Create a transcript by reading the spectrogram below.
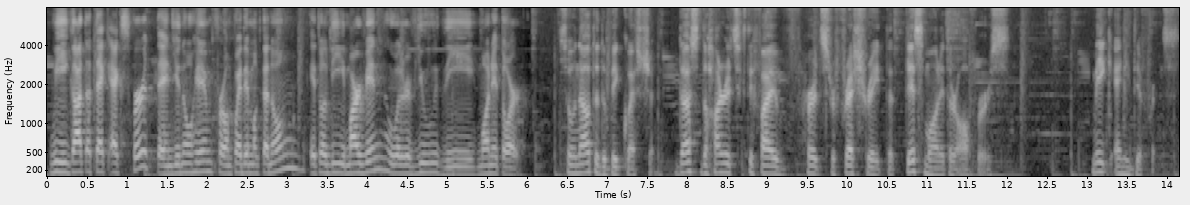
we got a tech expert and you know him from Pwede Magtanong. It will be Marvin who will review the monitor. So now to the big question. Does the 165Hz refresh rate that this monitor offers make any difference?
